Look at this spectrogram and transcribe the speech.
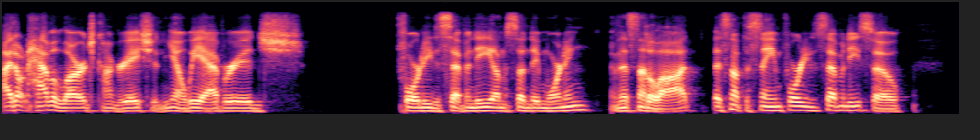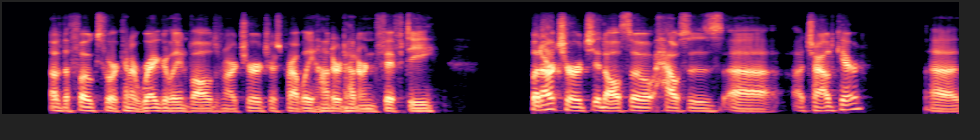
I don't have a large congregation. You know, we average 40 to 70 on a Sunday morning, and that's not a lot. It's not the same 40 to 70. So, of the folks who are kind of regularly involved in our church, there's probably 100, 150. But our church, it also houses uh, a childcare, uh,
